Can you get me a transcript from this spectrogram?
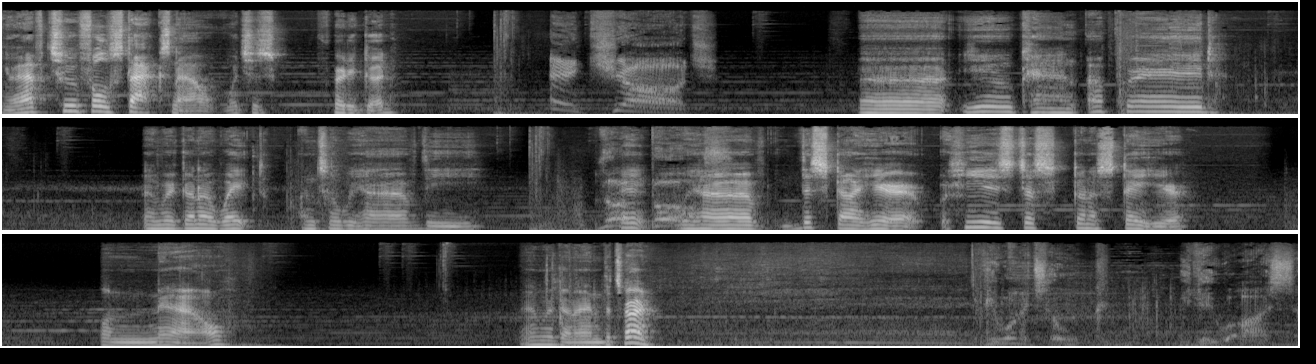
You have two full stacks now, which is pretty good. In charge. Uh, you can upgrade. And we're gonna wait until we have the... The Hey, we have this guy here. He is just gonna stay here. Now. And we're gonna end the turn. If you want to talk, you do what I say.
